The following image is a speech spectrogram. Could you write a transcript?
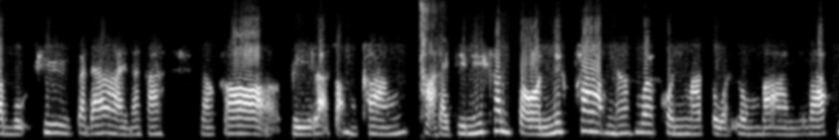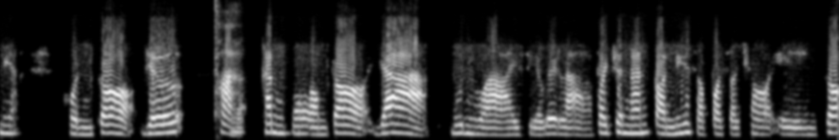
ระบุชื่อก็ได้นะคะ แล้วก็ปีละสองครั้ง ค่ะ แต่ทีนี้ขั้นตอนนึกภาพนะว่าคนมาตรวจโรงพยาบาลรัฐเนี่ย คนก็เยอะ ค่ะ ขั้นตอนก็ยากวุ่นวายเสียเวลา เพราะฉะนั้นตอนนี้สปสชเองก็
